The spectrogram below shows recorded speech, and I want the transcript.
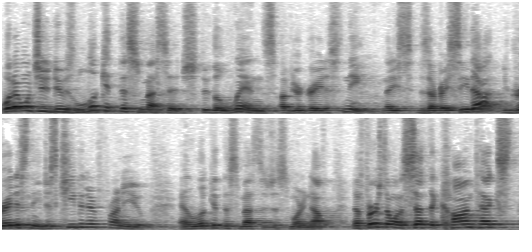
what I want you to do is look at this message through the lens of your greatest need. Now, you, does everybody see that? Your greatest need. Just keep it in front of you and look at this message this morning. Now, now first, I want to set the context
